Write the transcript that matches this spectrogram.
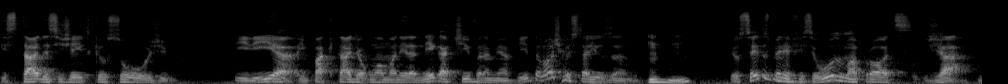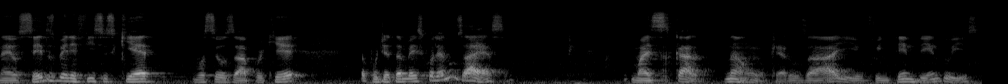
estar desse jeito que eu sou hoje iria impactar de alguma maneira negativa na minha vida, lógico que eu estaria usando. Uhum. Eu sei dos benefícios, eu uso uma prótese já, né? Eu sei dos benefícios que é você usar, porque eu podia também escolher não usar essa. Mas, cara, não, eu quero usar e eu fui entendendo isso.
